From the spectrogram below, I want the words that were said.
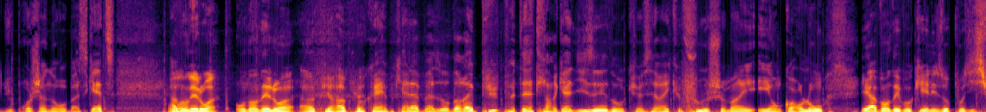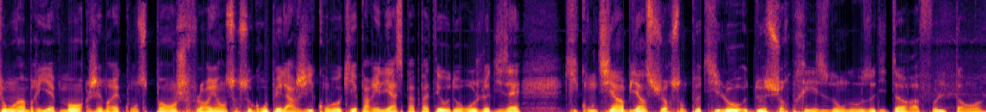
du prochain Eurobasket. On en est loin. On en est loin. Hein, puis rappelons quand même qu'à la base on aurait pu peut-être l'organiser, donc euh, c'est vrai que fou le chemin est, est encore long. Et avant d'évoquer les oppositions, hein, brièvement, j'aimerais qu'on se penche, Florian, sur ce groupe élargi convoqué par Elias Papatheodorou, je le disais, qui contient bien sûr son petit lot de surprises dont nos auditeurs affolent le temps. hein.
